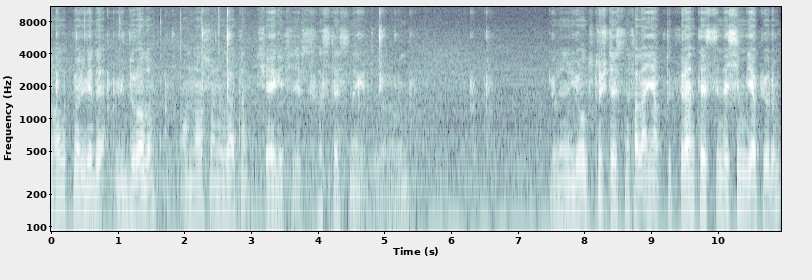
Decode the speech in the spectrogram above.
Dağlık bölgede bir duralım. Ondan sonra zaten şeye geçeceğiz. Hız testine geçeceğiz arabanın. Görünüyor yol tutuş testini falan yaptık. Fren testini de şimdi yapıyorum.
